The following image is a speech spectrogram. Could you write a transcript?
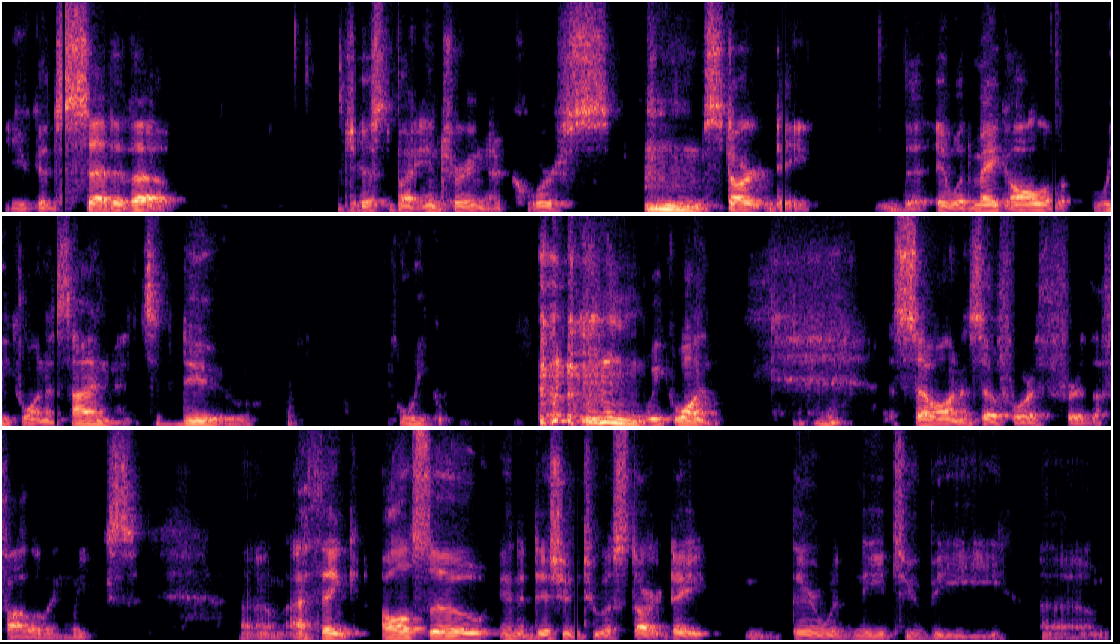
you could set it up just by entering a course start date that it would make all of week one assignments due week week one so on and so forth for the following weeks um, I think also, in addition to a start date, there would need to be um,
